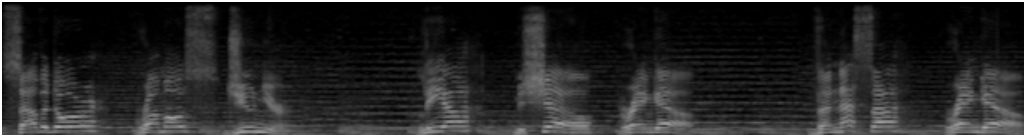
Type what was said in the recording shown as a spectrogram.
Salvador Ramos Jr. Leah Michelle Rangel. Vanessa Rangel.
